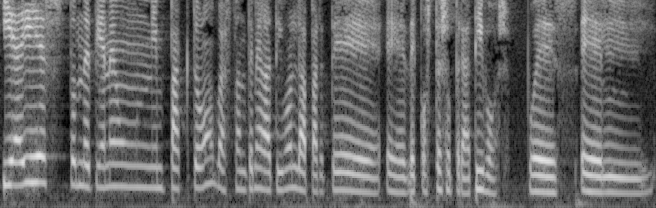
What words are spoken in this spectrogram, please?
Y ahí es donde tiene un impacto bastante negativo en la parte eh, de costes operativos, pues el,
